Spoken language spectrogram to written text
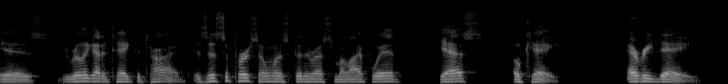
is you really got to take the time. Is this a person I want to spend the rest of my life with? Yes. Okay. Every day,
